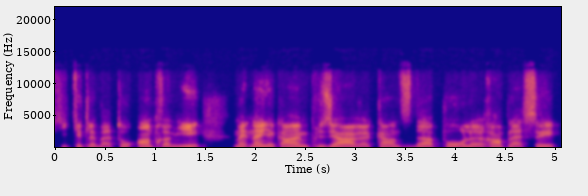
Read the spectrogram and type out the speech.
qui, quitte le bateau en premier. Maintenant, il y a quand même plusieurs candidats pour le remplacer.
